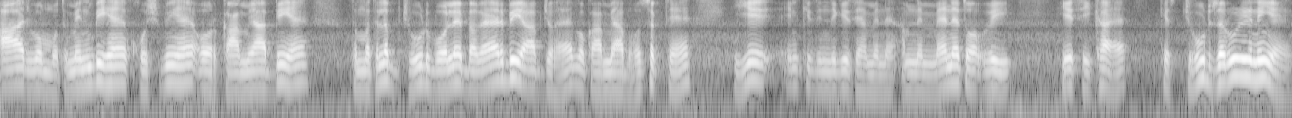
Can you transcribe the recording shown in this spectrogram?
आज वो मुतमिन भी हैं, खुश भी हैं और कामयाब भी हैं। तो मतलब झूठ बोले बगैर भी आप जो है वो कामयाब हो सकते हैं। ये इनकी ज़िंदगी से हमें हमने मैंने तो अभी ये सीखा है कि झूठ ज़रूरी नहीं है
